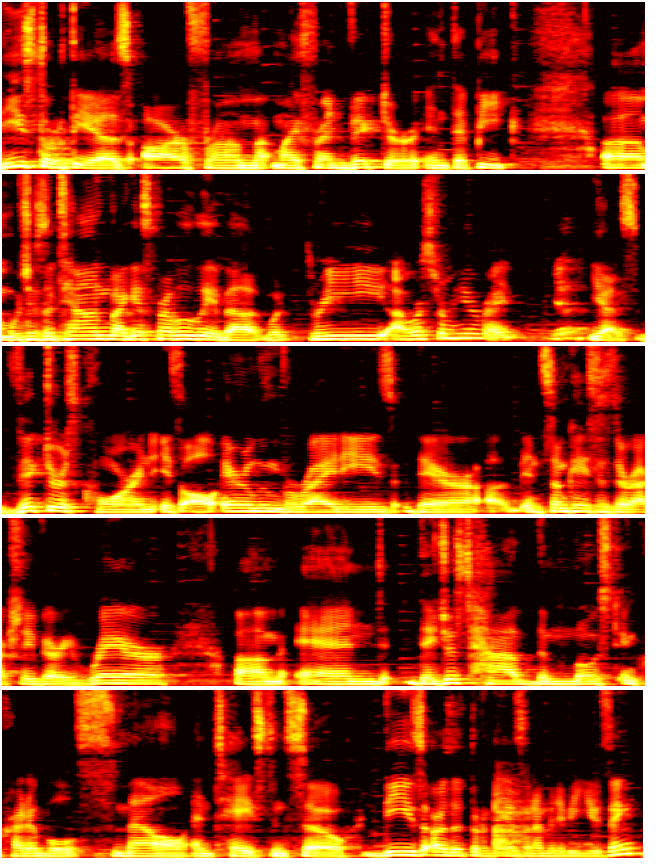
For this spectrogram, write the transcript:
These tortillas are from my friend Victor in Tepic, um, which is a town, I guess, probably about, what, three hours from here, right? Yeah. Yes. Victor's corn is all heirloom varieties. They're, uh, in some cases, they're actually very rare. Um, and they just have the most incredible smell and taste. And so these are the tortillas that I'm gonna be using.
